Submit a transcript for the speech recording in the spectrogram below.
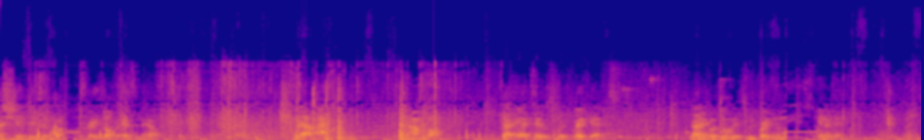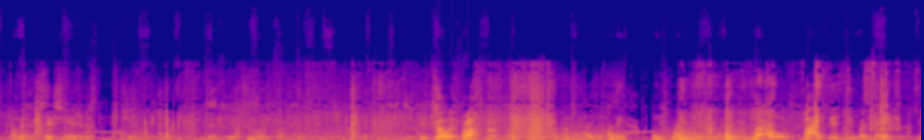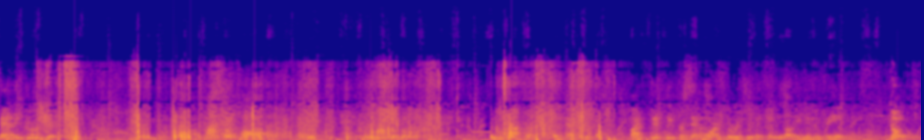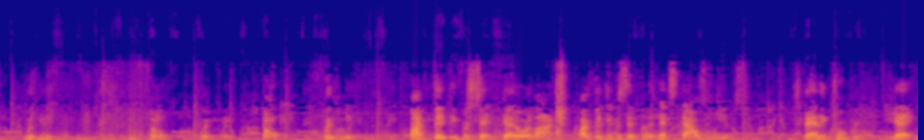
that shit. They took my stage off of SNL. Without asking me. Now I'm gone. That ad Taylor Swift, fake ass. Now I ain't gonna do this. We breaking the internet. I'm into six years of this shit. Let's get to it, bro. Get to it, bro. Are they crazy? Bro, by 50%, Stanley Kubrick. By 50% more influential than any other human being. Don't with me. Don't with me. Don't with me. By 50%, dead or alive. By 50% for the next thousand years. Stanley Kubrick, yay.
